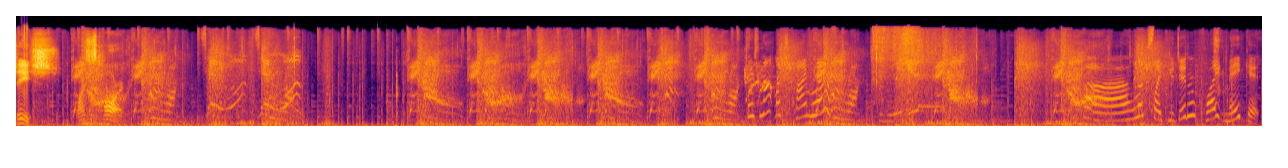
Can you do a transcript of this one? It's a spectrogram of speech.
Sheesh. Why is this hard? There's not much time left. Ah, looks like you didn't quite make it.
